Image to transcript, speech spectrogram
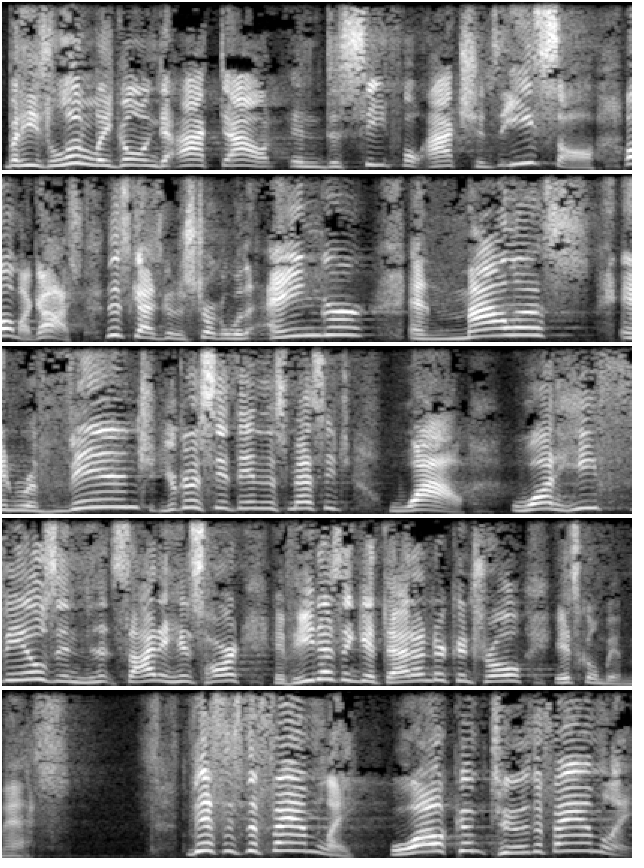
But he's literally going to act out in deceitful actions. Esau, oh my gosh, this guy's going to struggle with anger and malice and revenge. You're going to see at the end of this message, wow, what he feels inside of his heart, if he doesn't get that under control, it's going to be a mess. This is the family. Welcome to the family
